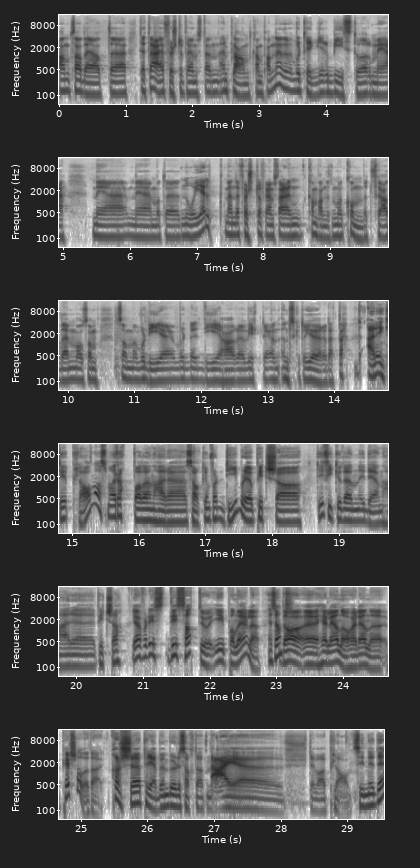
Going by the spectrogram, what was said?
han sa det at uh, dette er først og fremst en, en plankampanje hvor Trigger bistår med, med, med måtte, noe hjelp, men det først og fremst er det en kampanje som har kommet fra dem, og som, som, hvor, de, hvor de, har virkelig ønsket å gjøre dette. Er det egentlig Plan da, som har rappa den her eh, saken? For de ble jo pitcha De fikk jo den ideen her eh, pitcha. Ja, for de, de satt jo i panelet da Helene og Helene pitcha dette her. Kanskje Preben burde sagt at nei, eh, det var Plan sin idé,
